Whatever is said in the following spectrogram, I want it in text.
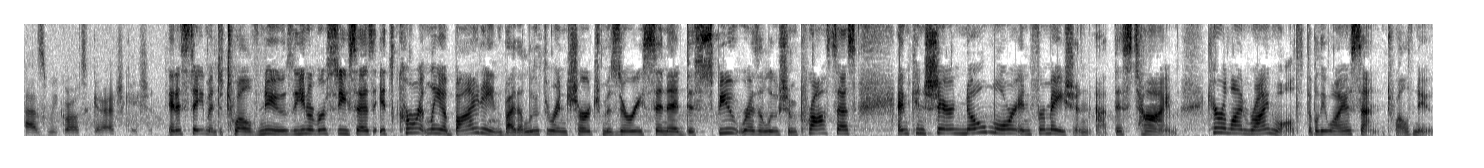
as we grow to get our education. In a statement to 12 News, the university says it's currently abiding by the Lutheran Church Missouri Synod dispute resolution process and can share no more information at this time. Caroline Reinwald, WISN 12 News.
